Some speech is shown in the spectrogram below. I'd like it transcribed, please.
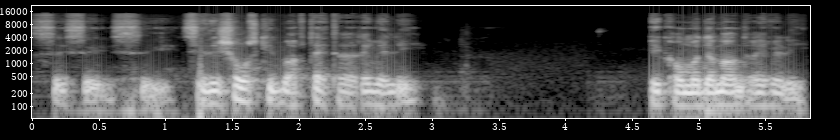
C'est des choses qui doivent être révélées et qu'on me demande de révéler.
